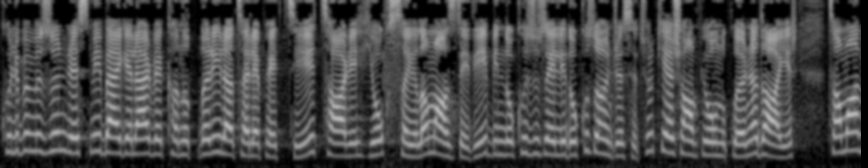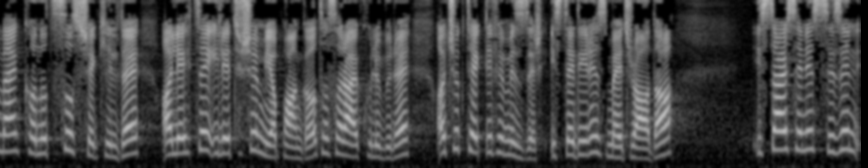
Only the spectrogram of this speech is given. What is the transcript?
kulübümüzün resmi belgeler ve kanıtlarıyla talep ettiği, tarih yok sayılamaz dediği 1959 öncesi Türkiye şampiyonluklarına dair tamamen kanıtsız şekilde aleyhte iletişim yapan Galatasaray Kulübü'ne açık teklifimizdir. İstediğiniz mecrada İsterseniz sizin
